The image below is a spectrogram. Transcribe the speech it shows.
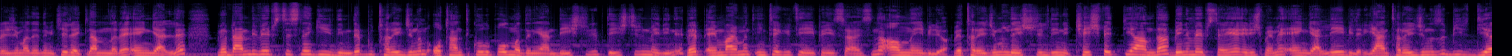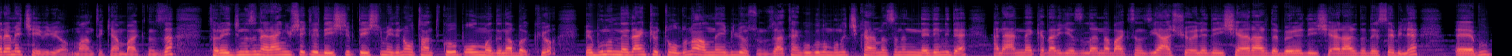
Tarayıcıma dedim ki reklamları engelle ve ben bir web sitesine girdiğimde bu tarayıcının otantik olup olmadığını yani değiştirilip değiştirilmediğini Web Environment Integrity API sayesinde anlayabiliyor ve tarayıcımın değiştirildiğini keşfettiği anda benim web siteye erişmemi engelleyebilir. Yani tarayıcınızı bir DRM'e çeviriyor mantıken baktığınızda. Tarayıcınızın herhangi bir şekilde değiştirip değiştirmediğine otantik olup olmadığına bakıyor ve bunun neden kötü olduğunu anlayabiliyorsunuz. Zaten Google'un bunu çıkarmasının nedeni de hani ne kadar yazılarına baksanız ya şöyle de işe yarar da böyle de işe yarar da dese bile e, bu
